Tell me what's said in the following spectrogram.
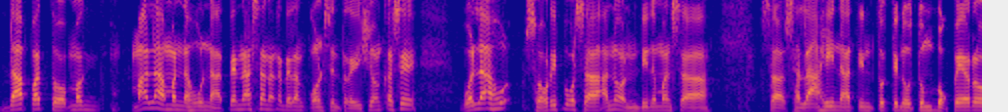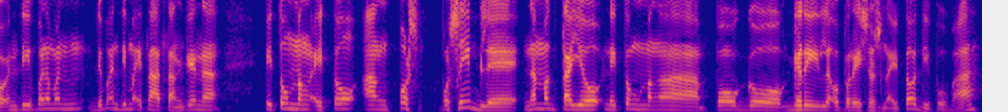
dapat to mag malaman na ho natin nasa ang kanilang concentration kasi wala ho, sorry po sa ano hindi naman sa sa, sa lahi natin to tinutumbok pero hindi ba naman di ba hindi maitatanggi na itong mga ito ang pos- posible na magtayo nitong mga pogo guerrilla operations na ito di po ba?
